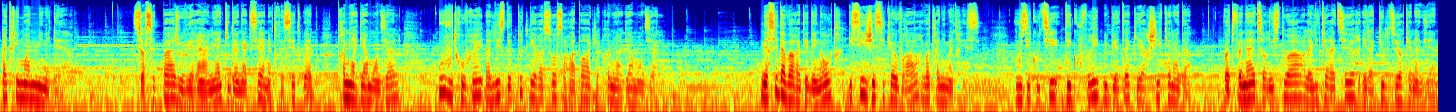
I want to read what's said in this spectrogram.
Patrimoine militaire. Sur cette page, vous verrez un lien qui donne accès à notre site web Première Guerre mondiale où vous trouverez la liste de toutes les ressources en rapport avec la Première Guerre mondiale. Merci d'avoir été des nôtres. Ici Jessica Ouvrard, votre animatrice. Vous écoutiez Découvrir Bibliothèque et Archives Canada, votre fenêtre sur l'histoire, la littérature et la culture canadienne.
